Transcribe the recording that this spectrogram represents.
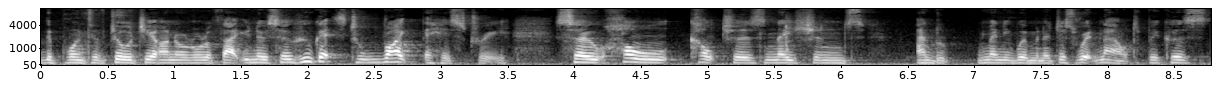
the point of Georgiana and all of that, you know, so who gets to write the history? So whole cultures, nations, and many women are just written out because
